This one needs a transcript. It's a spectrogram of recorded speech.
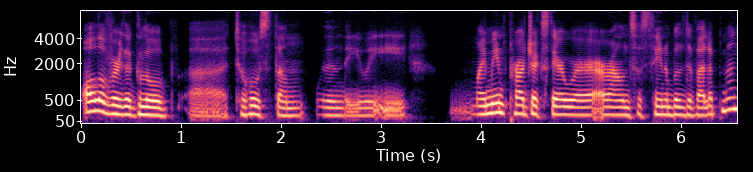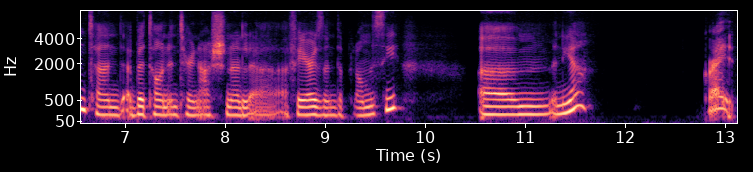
all over the globe uh, to host them within the UAE. My main projects there were around sustainable development and a bit on international uh, affairs and diplomacy. Um, and yeah, Great.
